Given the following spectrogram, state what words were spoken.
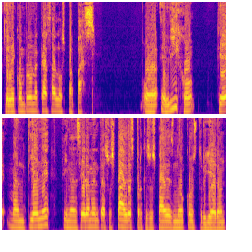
que le compra una casa a los papás. O el hijo que mantiene financieramente a sus padres porque sus padres no construyeron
